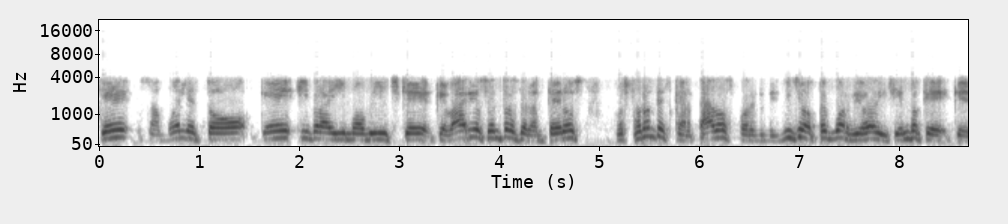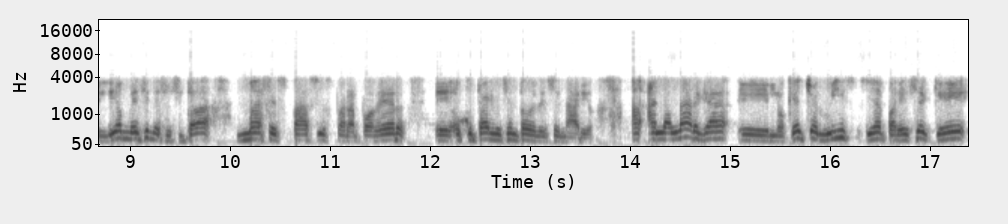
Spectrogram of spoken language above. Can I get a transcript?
que Samuel Eto'o, que Ibrahimovic, que, que varios centros delanteros pues fueron descartados por el mismísimo Pep Guardiola diciendo que, que el Messi necesitaba más espacios para poder eh, ocupar el centro del escenario. A, la larga, eh, lo que ha hecho Luis sí me parece que eh,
